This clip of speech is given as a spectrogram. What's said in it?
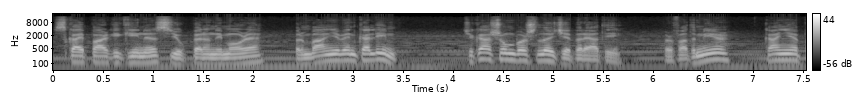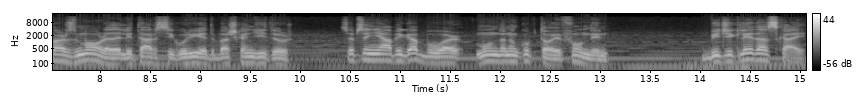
Sky Park i Kinës jugperëndimore përmban një vendkalim që ka shumë boshllëqe përreth tij. Për fat të mirë, ka një parzmore dhe litarë sigurie të bashkangjitur Sepse një hap i gabuar mund të nënkuptojë fundin. Biçikleta Sky,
